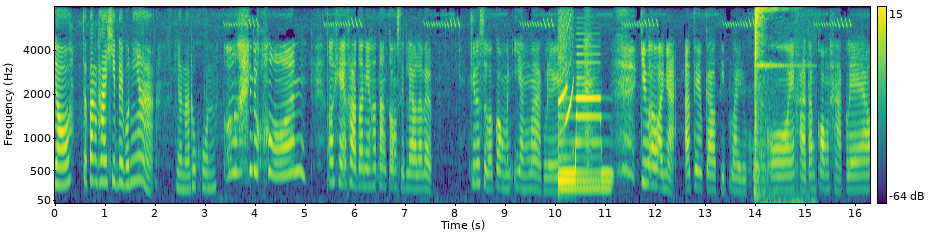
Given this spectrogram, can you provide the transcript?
เดี๋ยวจะตั้งท้ายคลิปเลยปะเนี่ย เดี๋ยวนะทุกคนโอ้ยทุกคน โอเคค่ะ ตอนนี้เขาตั้งกล้องเสร็จแล้วแล้วแบบกิบรู้สึกว่ากล่องมันเอียงมากเลย กิบเอาอันเนี้ยเอาเทปกาวติดไว้ทุกคน โอ้ยขาตั้งกล้องหักแล้ว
